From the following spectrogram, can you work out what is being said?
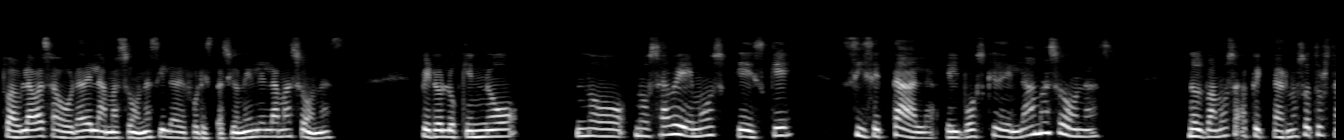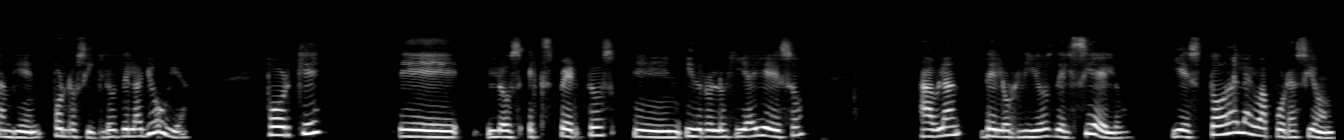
Tú hablabas ahora del Amazonas y la deforestación en el Amazonas, pero lo que no, no, no sabemos es que si se tala el bosque del Amazonas, nos vamos a afectar nosotros también por los ciclos de la lluvia, porque eh, los expertos en hidrología y eso hablan de los ríos del cielo y es toda la evaporación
